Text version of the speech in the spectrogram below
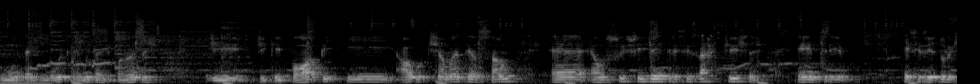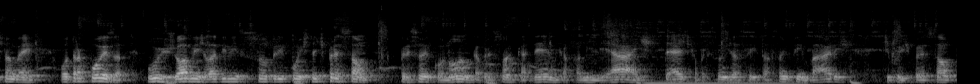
Muitas músicas, muitas bandas de, de K-pop e algo que chama a atenção é, é o suicídio entre esses artistas, entre esses ídolos também. Outra coisa, os jovens lá vivem sob constante pressão. Pressão econômica, pressão acadêmica, familiar, estética, pressão de aceitação, enfim, vários tipos de pressão.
